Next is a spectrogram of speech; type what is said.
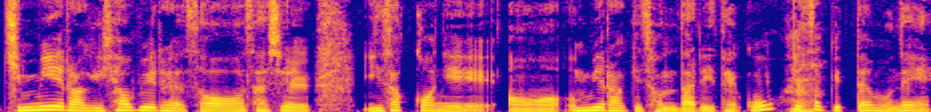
긴밀하게 협의를 해서 사실 이 사건이 어, 은밀하게 전달이 되고 네. 했었기 네. 때문에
